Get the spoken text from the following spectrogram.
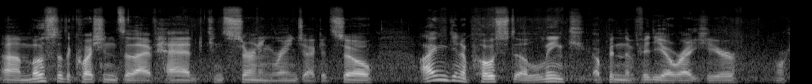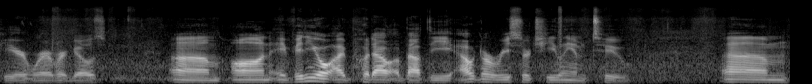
uh, most of the questions that I've had concerning rain jackets. So I'm going to post a link up in the video right here, or here, wherever it goes, um, on a video I put out about the Outdoor Research Helium 2. Um,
